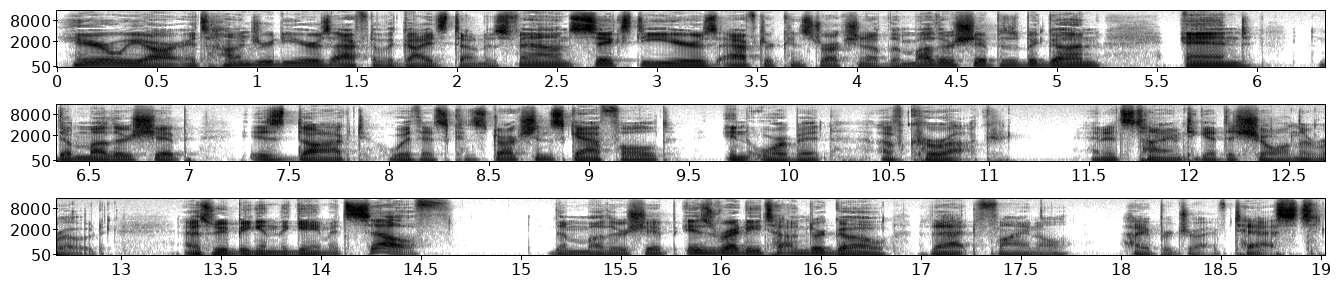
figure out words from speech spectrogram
here we are. It's 100 years after the Guidestone is found, 60 years after construction of the mothership has begun, and the mothership is docked with its construction scaffold in orbit of Kharak. And it's time to get the show on the road. As we begin the game itself, the mothership is ready to undergo that final hyperdrive test.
